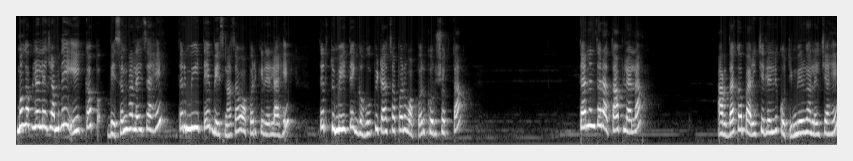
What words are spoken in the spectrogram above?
मग आपल्याला याच्यामध्ये एक कप बेसन घालायचं आहे. तर मी इथे बेसनाचा वापर केलेला आहे. तर तुम्ही इथे गहू पिठाचा पण वापर करू शकता. त्यानंतर आता आपल्याला अर्धा कप बारीक चिरलेली कोथिंबीर घालायची आहे.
